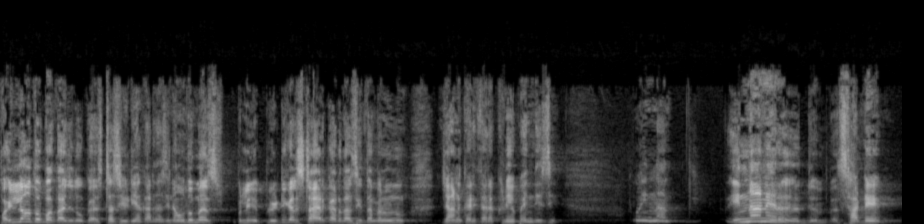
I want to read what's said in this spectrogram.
ਪਹਿਲਾਂ ਤੋਂ ਪਤਾ ਜਦੋਂ ਕੈਸਟਾ ਸੀਡੀਆਂ ਕਰਦਾ ਸੀ ਨਾ, ਉਦੋਂ ਮੈਂ ਪੋਲੀਟੀਕਲ ਸਟਾਇਰ ਕਰਦਾ ਸੀ ਤਾਂ ਮੈਨੂੰ ਉਹਨੂੰ ਜਾਣਕਾਰੀ ਤਾਂ ਰੱਖਣੀ ਪੈਂਦੀ ਸੀ। ਇਹਨਾਂ ਇਹਨਾਂ ਨੇ ਸਾਡੇ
